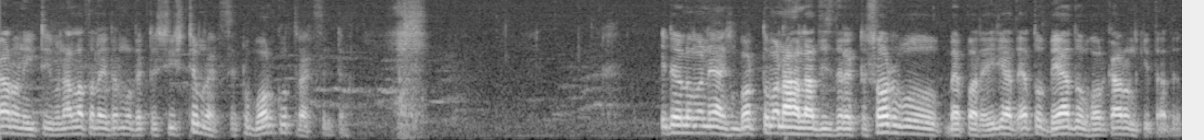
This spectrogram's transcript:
কারণ এইটাই মানে আল্লাহ তালা এটার মধ্যে একটা সিস্টেম রাখছে, একটা বরকত রাখছে এটা। এটা হলো মানে বর্তমান আহল একটা সর্ব ব্যাপারে, এই যে এত বেয়াদব হওয়ার কারণ কি তাদের?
